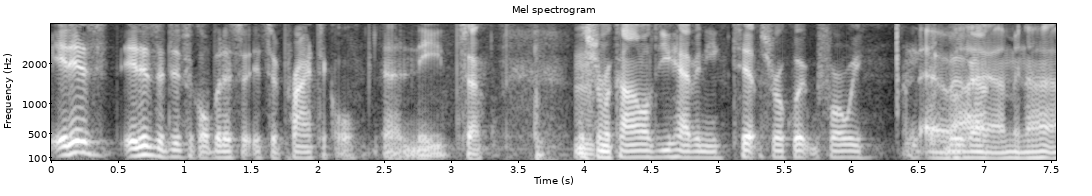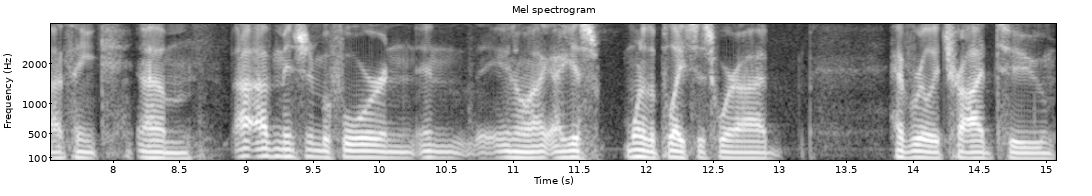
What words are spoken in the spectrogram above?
it is it is a difficult, but it's a, it's a practical uh, need. So, Mr. McConnell, do you have any tips, real quick, before we No, move I. I mean, I, I think um, I, I've mentioned before, and, and you know, I, I guess one of the places where I have really tried to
